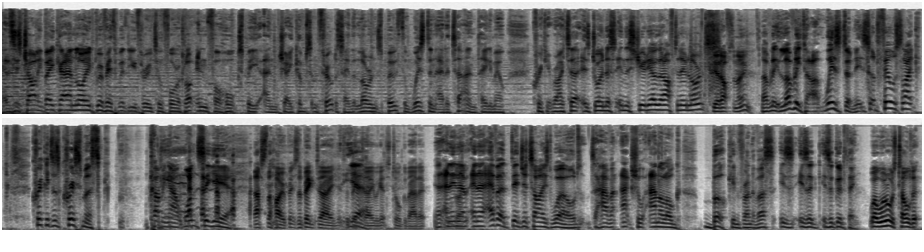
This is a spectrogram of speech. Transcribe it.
Yeah, this is Charlie Baker and Lloyd Griffith with you through till four o'clock in for Hawksbee and Jacobs. I'm thrilled to say that Lawrence Booth, the Wisden editor and Daily Mail cricket writer, has joined us in the studio. Good afternoon, Lawrence. Good afternoon. Lovely, lovely to uh, Wisden. It sort of feels like cricketers' Christmas c- coming out once a year. That's the hope. It's a big day. It's a big day. We get to talk about it. And in, a, in an ever digitized world, to have an actual analog book in front of us is is a is a good thing. well, we're always told it,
